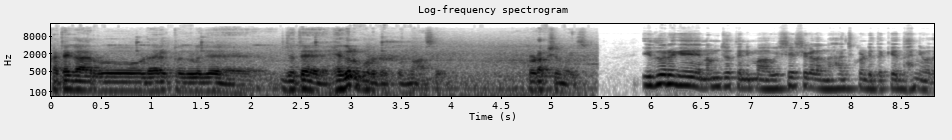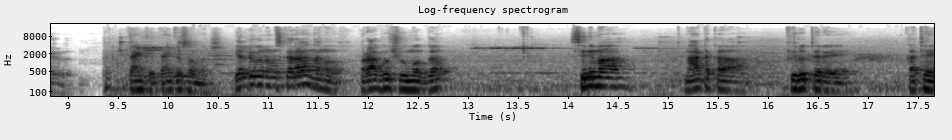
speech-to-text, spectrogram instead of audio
ಕತೆಗಾರರು ಡೈರೆಕ್ಟರ್ಗಳಿಗೆ ಜೊತೆ ಹೆಗಲು ಕೊಡಬೇಕು ಅನ್ನೋ ಆಸೆ ಪ್ರೊಡಕ್ಷನ್ ವೈಸ್. ಇದುವರೆಗೆ ನಮ್ಮ ಜೊತೆ ನಿಮ್ಮ ವಿಶೇಷಗಳನ್ನು ಹಂಚಿಕೊಂಡಿದ್ದಕ್ಕೆ ಧನ್ಯವಾದಗಳು. Thank you thank you so much ಎಲ್ರಿಗೂ ನಮಸ್ಕಾರ. ನಾನು ರಾಘು ಶಿವಮೊಗ್ಗ. ಸಿನಿಮಾ ನಾಟಕ ಕಿರುತೆರೆ ಕಥೆ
